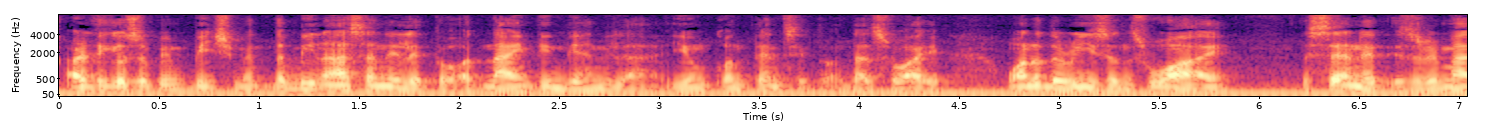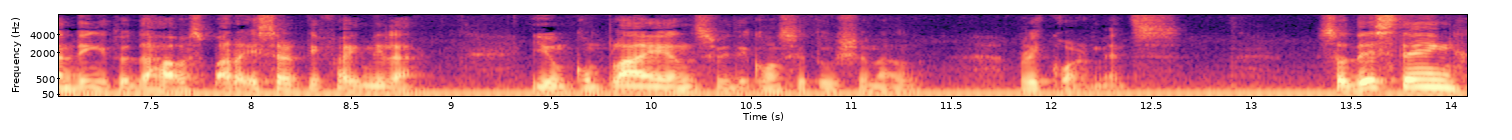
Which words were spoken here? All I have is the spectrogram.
articles of impeachment na binasa nila ito at naintindihan nila yung contents ito. That's why, one of the reasons why the Senate is remanding it to the House para i-certify nila yung compliance with the constitutional requirements. So this thing,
